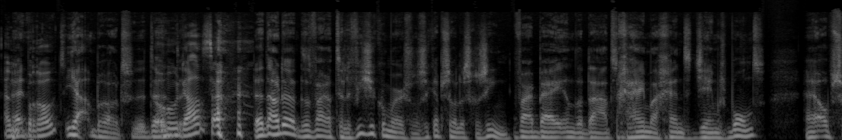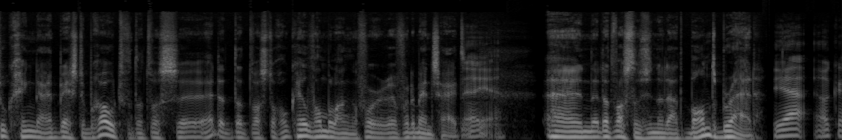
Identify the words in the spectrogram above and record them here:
Een Hè? brood? Ja, brood. De- de- Hoe dat? dat, nou, dat, dat waren televisiecommercials. Ik heb ze wel eens gezien. Waarbij inderdaad geheimagent James Bond hè, op zoek ging naar het beste brood. Want dat was, eh, dat, dat was toch ook heel van belang voor, eh, voor de mensheid. Ja, ja. En eh, dat was dus inderdaad Bond. Ja, oké.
